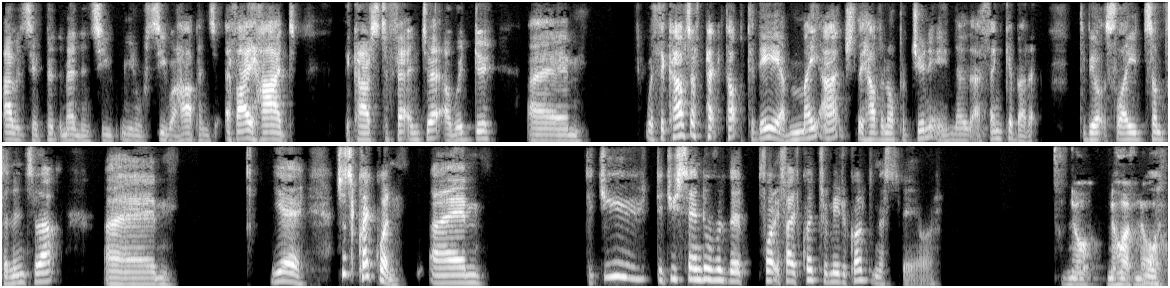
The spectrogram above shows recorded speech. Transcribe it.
I would say put them in and see, you know, see what happens. If I had the cards to fit into it, I would do. Um, with the cards I've picked up today, I might actually have an opportunity now that I think about it to be able to slide something into that. Um, yeah, just a quick one. Um, did you did you send over the forty five quid for me recording this today, or no, no, I've not. Oh,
